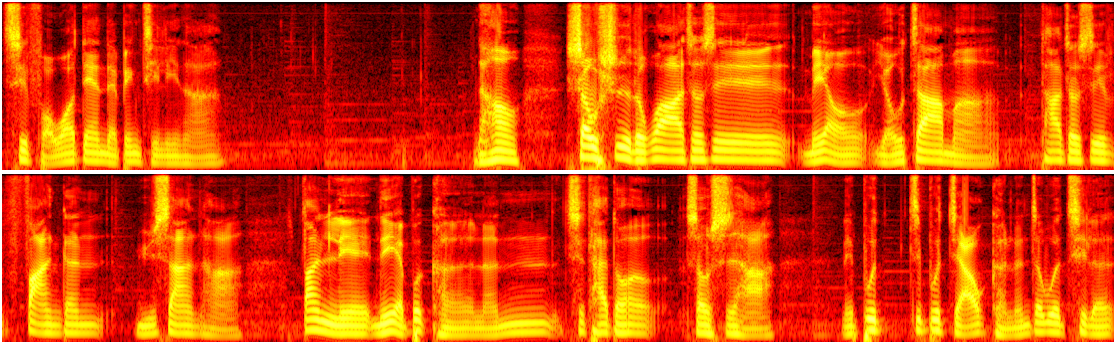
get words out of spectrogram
吃火锅店的冰淇淋啊。然后寿司的话，就是没有油炸嘛，它就是饭跟鱼生哈。当然你你也不可能吃太多寿司哈，你不吃不嚼，可能就会吃了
